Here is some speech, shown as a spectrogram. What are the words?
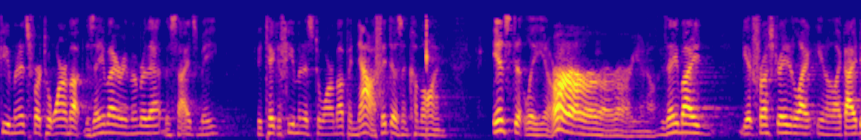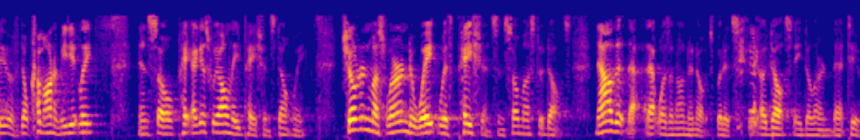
few minutes for it to warm up. Does anybody remember that besides me? It'd take a few minutes to warm up, and now if it doesn't come on instantly, you know, you know, does anybody get frustrated like you know, like I do if it don't come on immediately? And so, I guess we all need patience, don't we? Children must learn to wait with patience, and so must adults. Now that that, that wasn't on the notes, but it's adults need to learn that too.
